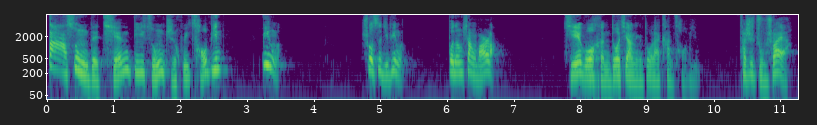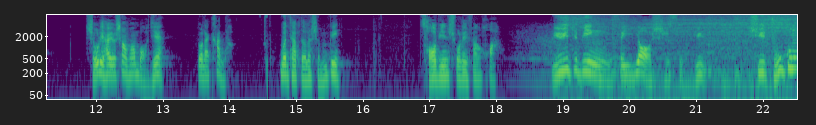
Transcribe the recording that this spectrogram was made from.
大宋的前敌总指挥曹彬病了，说自己病了，不能上班了。结果很多将领都来看曹彬，他是主帅啊，手里还有尚方宝剑，都来看他，问他得了什么病。曹彬说了一番话：“余之病非药石所愈，须逐公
